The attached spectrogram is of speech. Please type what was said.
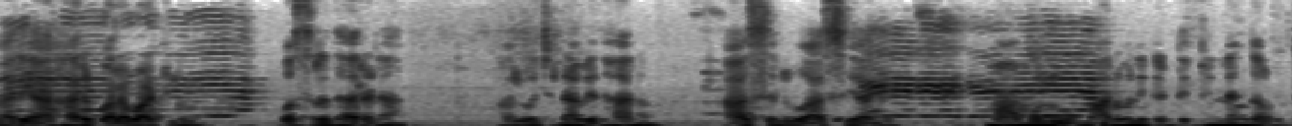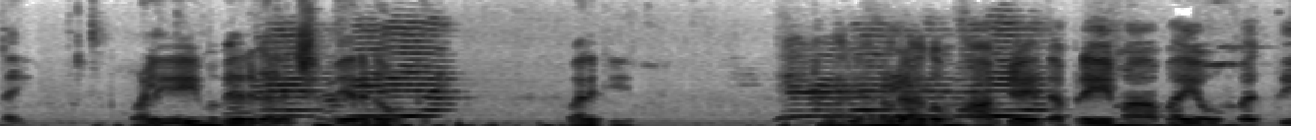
వారి ఆహారపు అలవాట్లు వస్త్రధారణ ఆలోచన విధానం ఆశలు ఆశయాలు మామూలు మానవుని కంటే భిన్నంగా ఉంటాయి. వాళ్ళ ఎయిమ్ వేరుగా లక్ష్యం వేరుగా ఉంటుంది. వారికి వారి అనురాగం ఆప్యాయత ప్రేమ భయం భక్తి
